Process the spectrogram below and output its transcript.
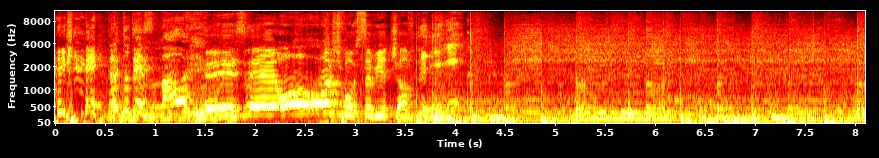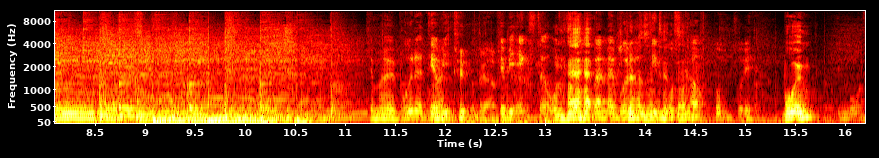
nicht geht. Du das Maul! Das ist äh, oh, Arschwasserwirtschaft. Bruder, der hab ich, hab ich extra umgezogen, weil mein Bruder Stimmt, hat den Moos gekauft. Wo im? Den Moos.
